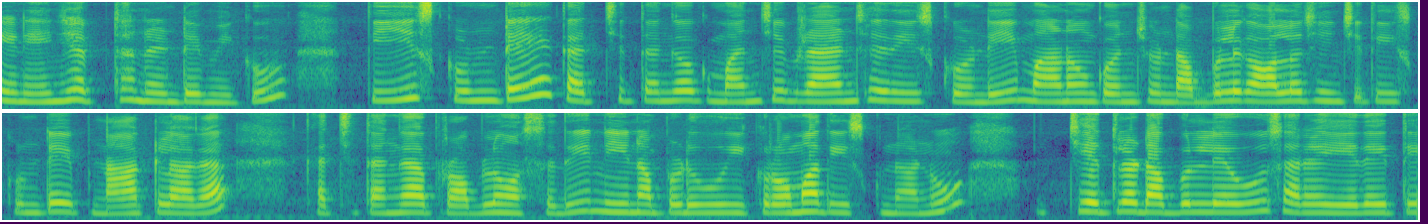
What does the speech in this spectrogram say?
నేను ఏం చెప్తానంటే మీకు తీసుకుంటే ఖచ్చితంగా ఒక మంచి బ్రాండ్సే తీసుకోండి. మనం కొంచెం డబ్బులకు ఆలోచించి తీసుకుంటే నాకులాగా ఖచ్చితంగా ప్రాబ్లం వస్తుంది. నేను అప్పుడు ఈ క్రోమా తీసుకున్నాను. చేతిలో డబ్బులు లేవు. సరే ఏదైతే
